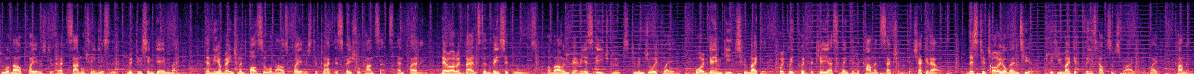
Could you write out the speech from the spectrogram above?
to allow players to act simultaneously, reducing game length. And the arrangement also allows players to practice spatial concepts and planning. There are advanced and basic rules, allowing various age groups to enjoy playing. Board game geeks who like it, quickly click the KS link in the comments section to check it out. This tutorial ends here. If you like it please help subscribe, like, comment.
